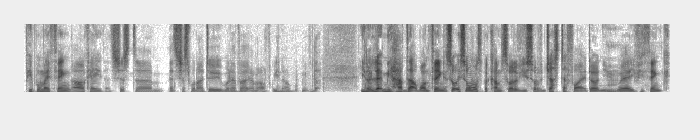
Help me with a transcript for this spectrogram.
people may think, oh, okay, that's just um, that's just what I do, whatever. um, You know, you know, let me have that one thing. So it's almost become sort of you sort of justify it, don't you? Mm. Where if you think,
